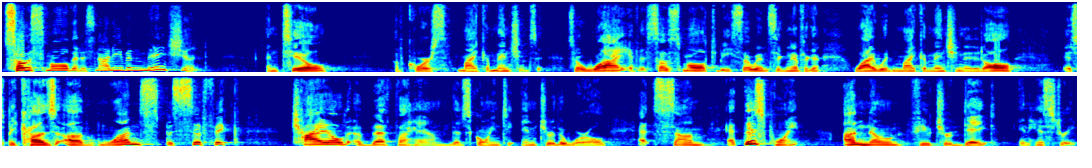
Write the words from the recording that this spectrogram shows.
So small that it's not even mentioned until, of course, Micah mentions it. So, why, if it's so small to be so insignificant, why would Micah mention it at all? It's because of one specific child of Bethlehem that's going to enter the world at some, at this point, unknown future date in history.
